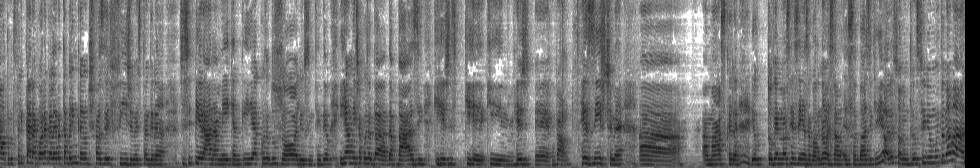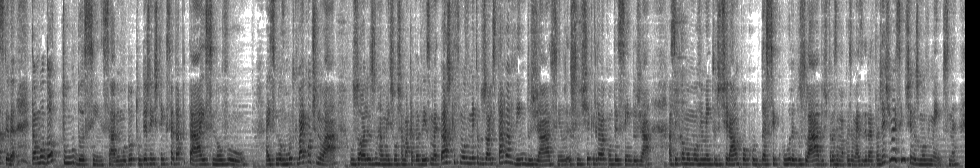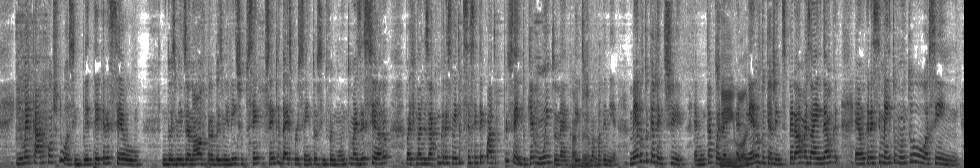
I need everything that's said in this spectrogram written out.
Então eu falei, cara, agora a galera tá brincando de fazer feed no Instagram, de se pirar na make, e a coisa dos olhos, entendeu? E realmente a coisa da, da base que, que, que é, como fala? resiste, né? A a máscara. Eu tô vendo nas resenhas agora, não, essa, essa base aqui, olha só, não transferiu muito na máscara. Então mudou tudo, assim, sabe? Mudou tudo e a gente tem que se adaptar a esse novo. A esse novo mundo que vai continuar, os olhos realmente vão chamar cada vez mais. Eu acho que esse movimento dos olhos estava vindo já, assim, eu, eu sentia que ele estava acontecendo já. Assim como o movimento de tirar um pouco da secura dos lábios, trazer uma coisa mais hidratante. A gente vai sentindo os movimentos, né? E o mercado continua, assim, BT cresceu em 2019 para 2020, 110%, assim, foi muito, mas esse ano vai finalizar com um crescimento de 64%, que é muito, né, Caramba. dentro de uma pandemia. Menos do que a gente. É muita coisa, Sim, é, é menos do que a gente esperava, mas ainda é um, é um crescimento muito, assim,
